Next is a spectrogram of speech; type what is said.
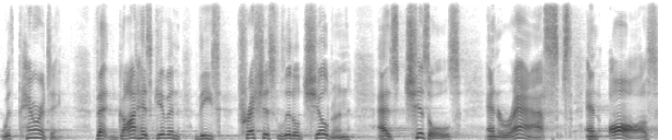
with parenting that God has given these precious little children as chisels and rasps and awls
